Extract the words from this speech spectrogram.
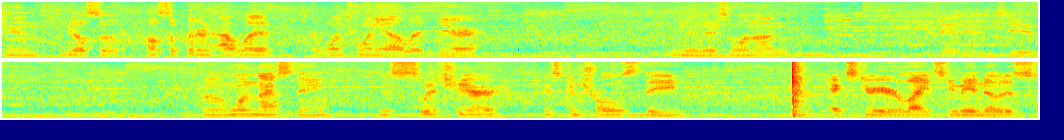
And we also also put an outlet, the 120 outlet there, and then there's one on that end too. Uh, one last thing, this switch here, this controls the exterior lights. You may have noticed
